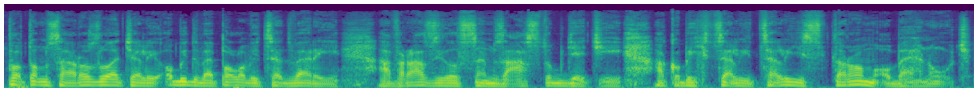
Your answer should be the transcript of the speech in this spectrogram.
Potom sa rozleteli obidve polovice dverí a vrazil sem zástup detí, ako by chceli celý strom obehnúť.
